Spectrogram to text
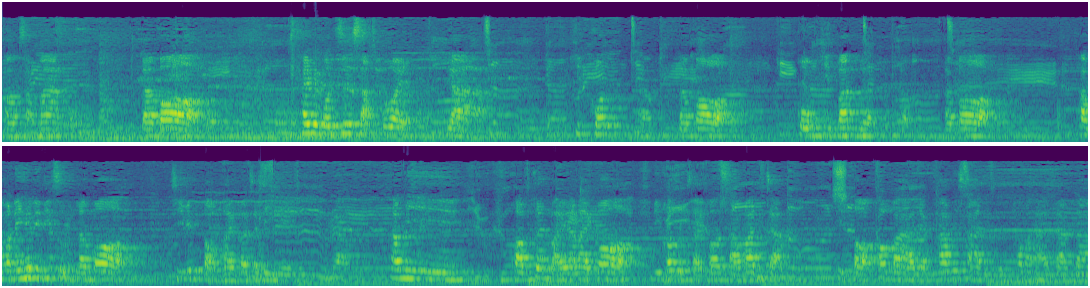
ความสามารถ แล้วก็ให้เป็นคนซื่อสัตย์ด้วย อย่าคิดคดนะครับแล้วก็ โกงกินบ้านเมืองครับแล้วก็ทำวันนี้ให้ดีที่สุดแล้วก็ชีวิตต่อไปก็จะดีนะถ้ามีความเคลื่อนไหวอะไรก็มีข้อสงสัยก็สามารถที่จะติดต่อเข้ามาอย่างภาควิชาหรือเข้ามาหาอาจารย์ได้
